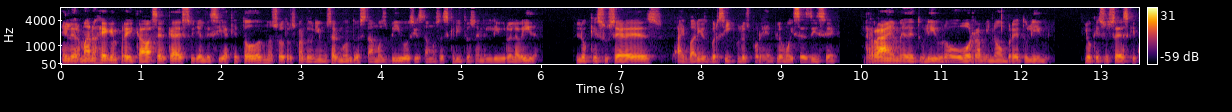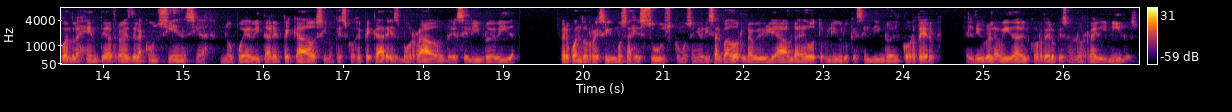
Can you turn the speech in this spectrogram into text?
El hermano Hegen predicaba acerca de esto y él decía que todos nosotros cuando venimos al mundo estamos vivos y estamos escritos en el libro de la vida. Lo que sucede es, hay varios versículos, por ejemplo, Moisés dice, ráeme de tu libro o borra mi nombre de tu libro. Lo que sucede es que cuando la gente a través de la conciencia no puede evitar el pecado, sino que escoge pecar, es borrado de ese libro de vida. Pero cuando recibimos a Jesús como Señor y Salvador, la Biblia habla de otro libro que es el libro del Cordero, el libro de la vida del Cordero, que son los redimidos.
